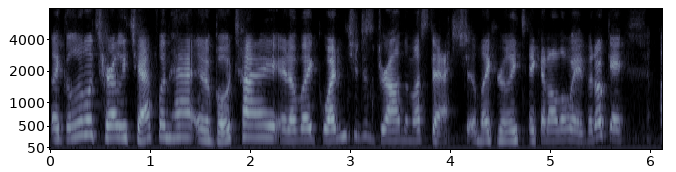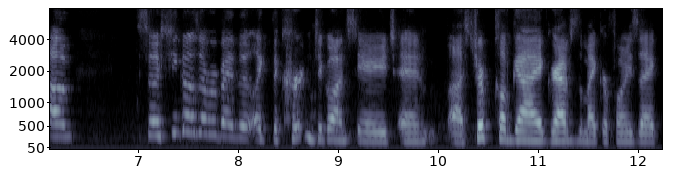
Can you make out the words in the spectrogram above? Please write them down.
like a little Charlie Chaplin hat and a bow tie. And I'm like, why didn't you just draw on the mustache and like really take it all the way? But okay. Um, so she goes over by the like the curtain to go on stage, and uh, strip club guy grabs the microphone. He's like,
